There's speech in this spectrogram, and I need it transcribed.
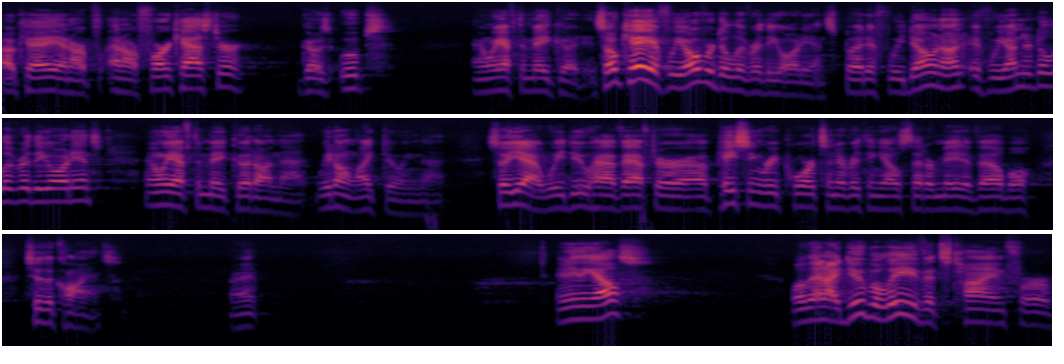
okay, and our and our forecaster goes oops, and we have to make good. It's okay if we over deliver the audience, but if we don't, un, if we under deliver the audience, then we have to make good on that. We don't like doing that. So yeah, we do have after uh, pacing reports and everything else that are made available to the clients, right? Anything else? Well, then I do believe it's time for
